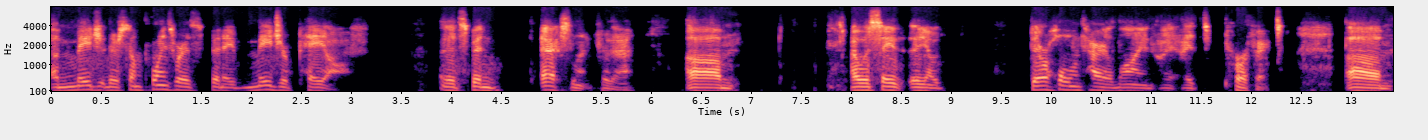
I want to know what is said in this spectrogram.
a major. There's some points where it's been a major payoff. It's been excellent for that. Um, I would say you know their whole entire line. I, it's perfect. Um,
